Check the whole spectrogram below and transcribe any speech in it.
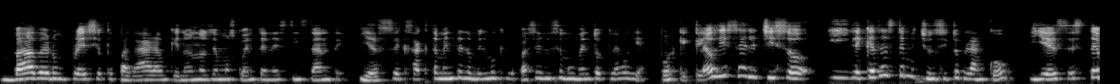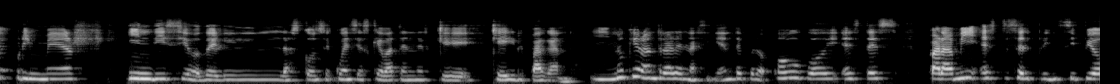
Va a haber un precio que pagar aunque no nos demos cuenta en este instante. Y es exactamente lo mismo que le pasa en ese momento a Claudia. Porque Claudia hace el hechizo y le queda este mechoncito blanco. Y es este primer indicio de las consecuencias que va a tener que, que ir pagando. Y no quiero entrar en la siguiente, pero oh boy, este es para mí este es el principio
